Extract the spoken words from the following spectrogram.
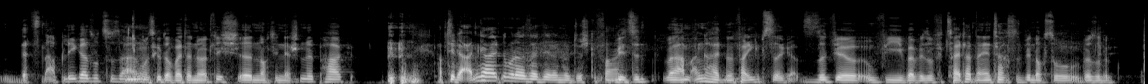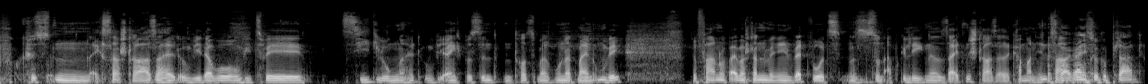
letzten Ableger sozusagen. Mhm. Und es gibt auch weiter nördlich äh, noch den Nationalpark. Habt ihr da angehalten oder seid ihr da nur durchgefahren? Wir sind, wir haben angehalten und vor allem gibt's, da- sind wir irgendwie, weil wir so viel Zeit hatten an den Tag, sind wir noch so über so eine Küsten-Extrastraße halt irgendwie da, wo irgendwie zwei Siedlungen halt irgendwie eigentlich bloß sind und trotzdem mal 100 Meilen Umweg gefahren und auf einmal standen wir in den Redwoods und das ist so eine abgelegene Seitenstraße, also da kann man das hinfahren. war gar nicht so geplant.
